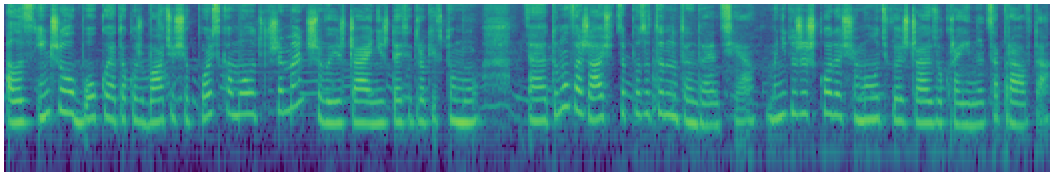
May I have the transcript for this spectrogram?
Але з іншого боку, я також бачу, що польська молодь вже менше виїжджає ніж 10 років тому. Е, Тому вважаю, що це позитивна тенденція. Мені дуже шкода, що молодь виїжджає з України. Це правда.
